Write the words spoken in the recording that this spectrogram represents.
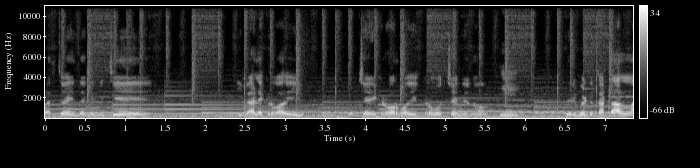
పరిచయం అయిన దగ్గర నుంచి ఈవేళ ఇక్కడ వరకు వచ్చాను. ఇక్కడ వరకు ఇక్కడికి వచ్చాను నేను. పిరమిడ్ కట్టాలన్న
